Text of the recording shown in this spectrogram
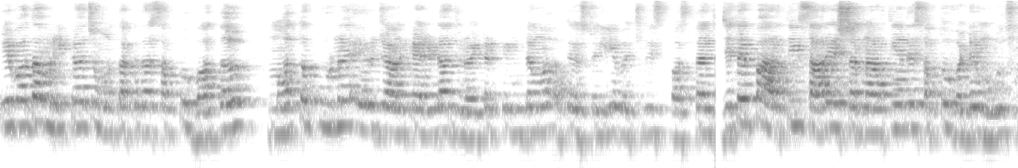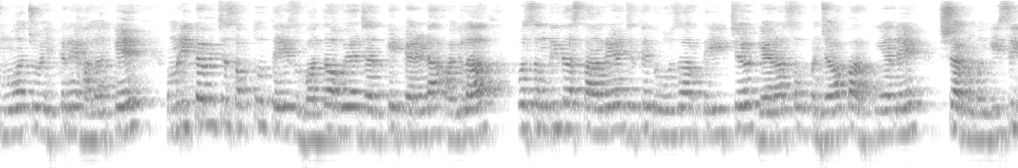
ਇਹ ਵਾਧਾ ਅਮਰੀਕਾ 'ਚ ਹੁਣ ਤੱਕ ਦਾ ਸਭ ਤੋਂ ਵੱਧ ਮਹੱਤਵਪੂਰਨ ਹੈ। ਇਹ ਰੁਝਾਨ ਕੈਨੇਡਾ, ਯੂਨਾਈਟਿਡ ਕਿੰਗਡਮ ਅਤੇ ਆਸਟ੍ਰੇਲੀਆ ਵਿੱਚ ਵੀ ਸਪਸ਼ਟ ਹੈ, ਜਿੱਥੇ ਭਾਰਤੀ ਸਾਰੇ ਸ਼ਰਨਾਰਥੀਆਂ ਦੇ ਸਭ ਤੋਂ ਵੱਡੇ ਮੂਲ ਸਮੂਹਾਂ 'ਚੋਂ ਇੱਕ ਨੇ। ਹਾਲਾਂਕਿ ਅਮਰੀਕਾ ਵਿੱਚ ਸਭ ਤੋਂ ਤੇਜ਼ ਵਾਧਾ ਹੋਇਆ, ਜਦਕਿ ਕੈਨੇਡਾ ਅਗਲਾ ਪਸੰਦੀਦਾ ਸਥਾਨ ਰਿਹਾ ਜਿੱਥੇ 2023 'ਚ 1150 ਭਾਰਤੀਆਂ ਨੇ ਸ਼ਰਨ ਮੰਗੀ ਸੀ।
